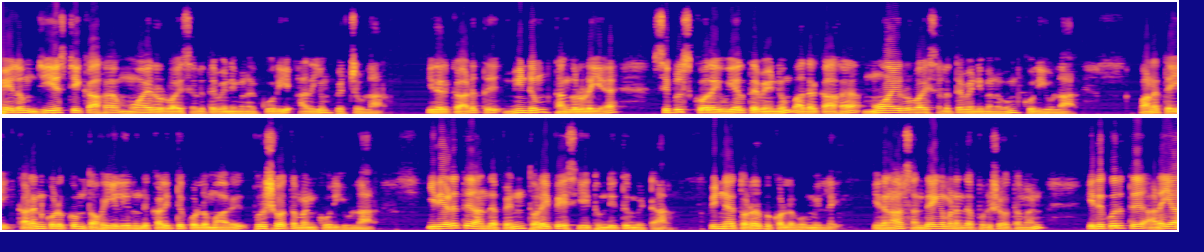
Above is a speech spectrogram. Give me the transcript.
மேலும் ஜிஎஸ்டிக்காக மூவாயிரம் ரூபாய் செலுத்த வேண்டும் என கூறி அதையும் பெற்றுள்ளார். இதற்கு அடுத்து மீண்டும் தங்களுடைய சிபில் ஸ்கோரை உயர்த்த வேண்டும் அதற்காக மூவாயிரம் ரூபாய் செலுத்த வேண்டும் எனவும் கூறியுள்ளார். பணத்தை கடன் கொடுக்கும் தொகையில் இருந்து கழித்துக் கொள்ளுமாறு புருஷோத்தமன் கூறியுள்ளார். இதையடுத்து அந்த பெண் தொலைபேசியை துண்டித்தும் விட்டார். பின்னர் தொடர்பு கொள்ளவும் இல்லை. இதனால் சந்தேகமடைந்த புருஷோத்தமன் இது குறித்து அடையா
